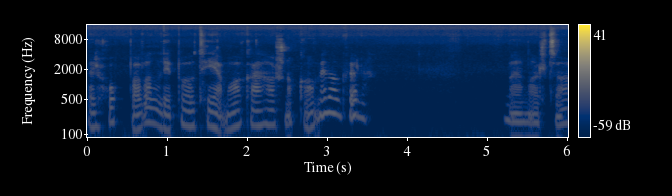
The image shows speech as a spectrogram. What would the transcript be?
Jeg har hoppa veldig på temaet hva jeg har snakka om i dag, føler jeg. Men altså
